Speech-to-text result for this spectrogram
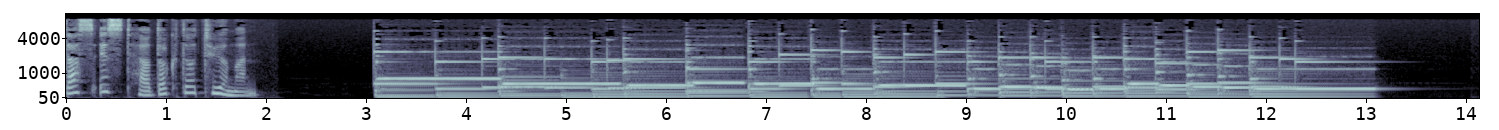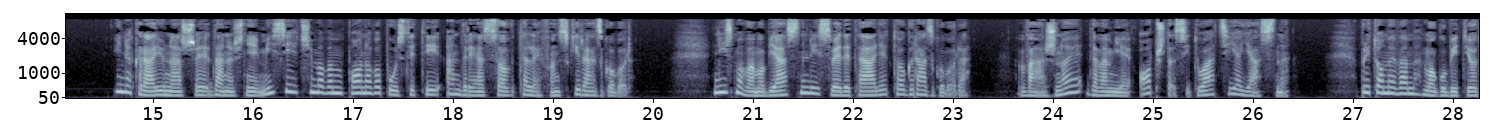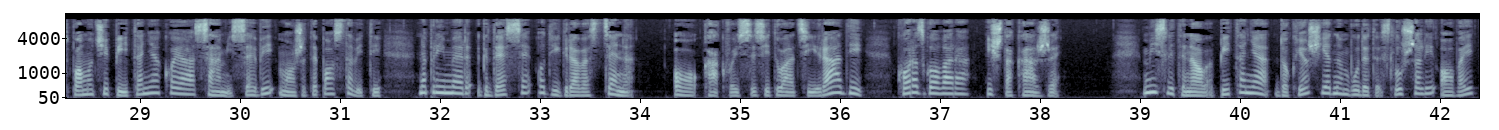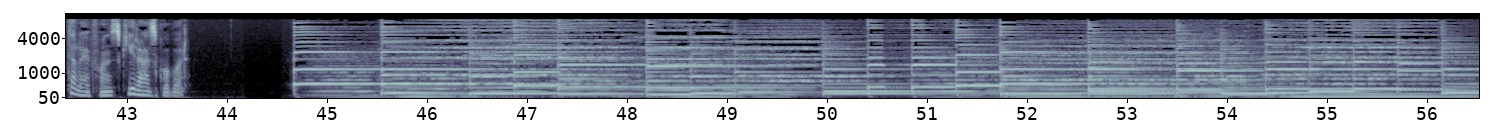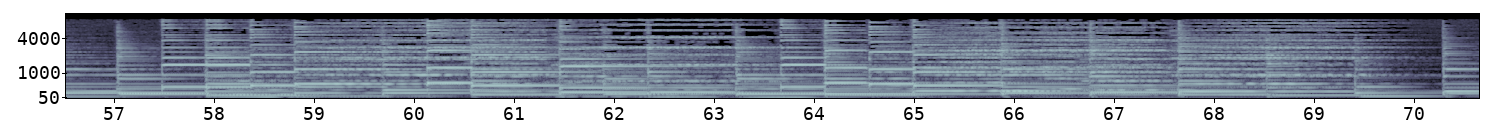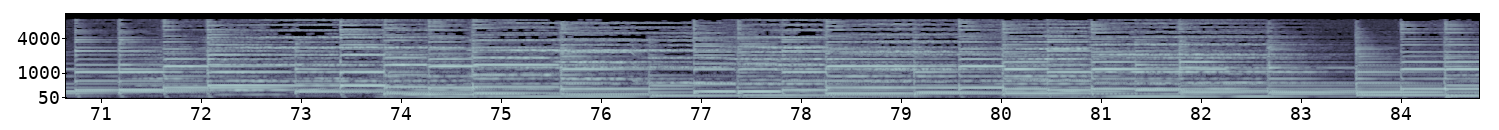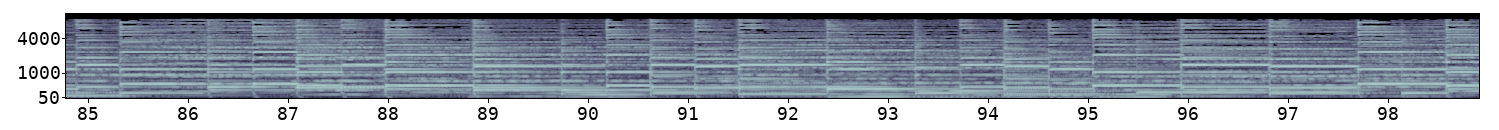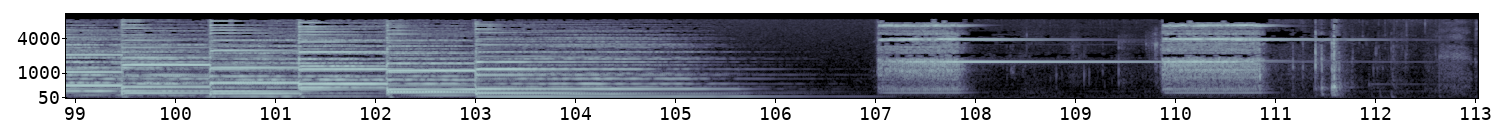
Das ist Herr Dr. Thürmann. kraju naše današnje emisije ćemo vam ponovo pustiti Andreasov telefonski razgovor. Nismo vam objasnili sve detalje tog razgovora. Važno je da vam je opšta situacija jasna. Pri tome vam mogu biti od pomoći pitanja koja sami sebi možete postaviti, na primjer gde se odigrava scena, o kakvoj se situaciji radi, ko razgovara i šta kaže. Mislite na ova pitanja dok još jednom budete slušali ovaj telefonski razgovor.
